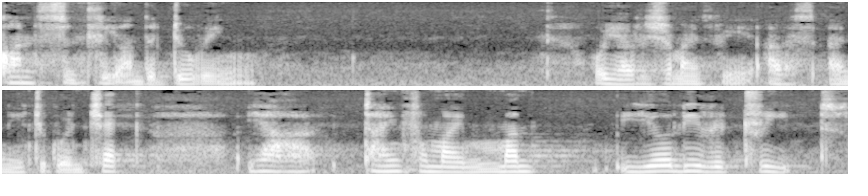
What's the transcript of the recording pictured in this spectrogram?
constantly on the doing. Oh yeah, which reminds me, I was I need to go and check. Yeah, time for my month yearly retreat.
